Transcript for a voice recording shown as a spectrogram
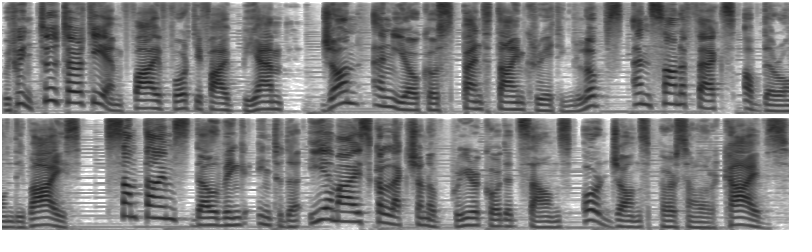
Between 2.30 and 5.45 pm, John and Yoko spent time creating loops and sound effects of their own device, sometimes delving into the EMI's collection of pre-recorded sounds or John's personal archives.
